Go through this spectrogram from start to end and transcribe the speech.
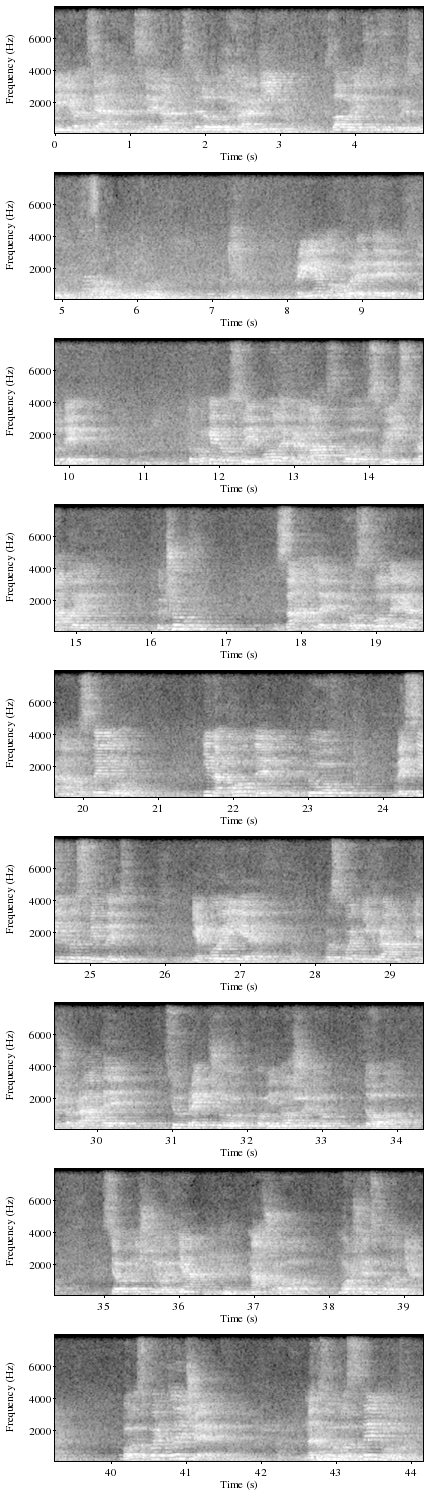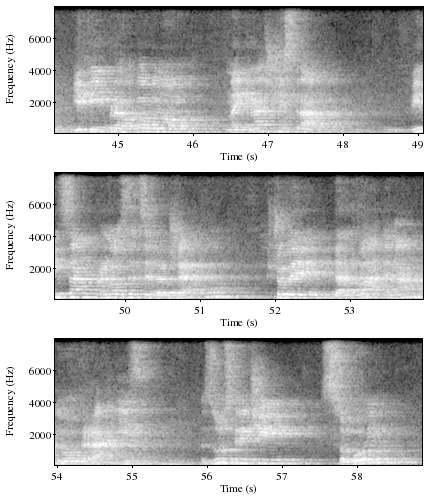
В ім'я Отця, Сина і Святого Духа. Амінь. Слава Ісусу Христу! Слава. Приємно говорити до тих, хто покинув своє поле, крамарство, свої справи, почув заклик господаря на гостину і наповнив ту весільну світлицю, якою є Господній храм, якщо брати цю притчу по відношенню до сьогоднішнього дня нашого Моршинського дня. Бо Господь кличе на цю гостину, в якій приготовано найкращі страви. Він сам приносить себе в жертву, щоб дарувати нам ту радість зустрічі собою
